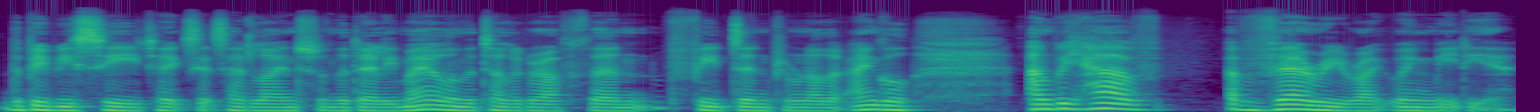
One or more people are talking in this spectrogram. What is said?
the BBC takes its headlines from the Daily Mail and the Telegraph then feeds in from another angle. And we have a very right wing media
